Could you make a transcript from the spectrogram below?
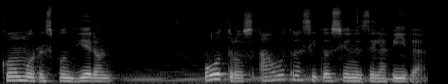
cómo respondieron otros a otras situaciones de la vida.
